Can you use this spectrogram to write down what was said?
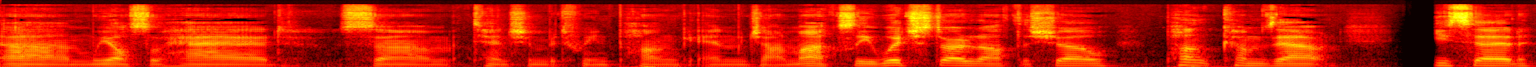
Um, we also had some tension between Punk and Jon Moxley, which started off the show. Punk comes out. He said,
